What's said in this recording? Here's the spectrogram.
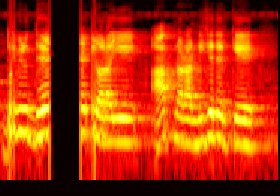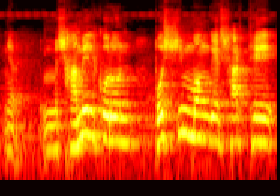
বিরুদ্ধে লড়াইয়ে আপনারা নিজেদেরকে সামিল করুন। পশ্চিমবঙ্গের স্বার্থে,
